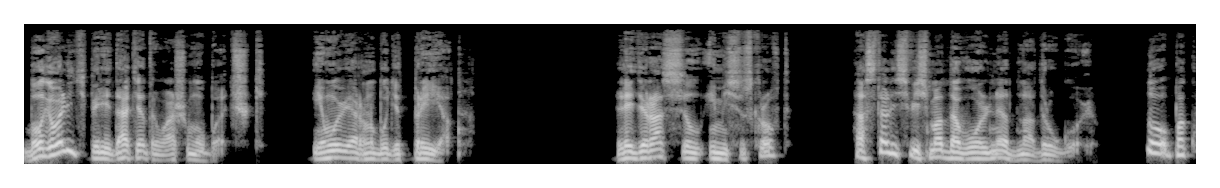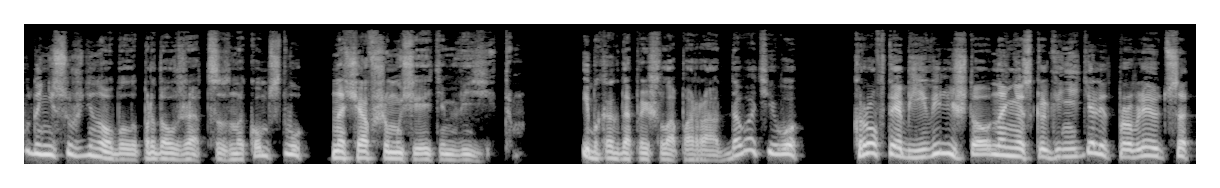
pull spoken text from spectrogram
Благоволите передать это вашему батюшке. Ему, верно, будет приятно леди Рассел и миссис Крофт остались весьма довольны одна другой. Но покуда не суждено было продолжаться знакомству, начавшемуся этим визитом. Ибо когда пришла пора отдавать его, Крофты объявили, что на несколько недель отправляются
